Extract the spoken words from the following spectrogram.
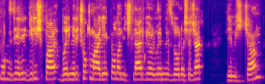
benzeri giriş bariyeri çok maliyetli olan işler görmemiz zorlaşacak demiş Can.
